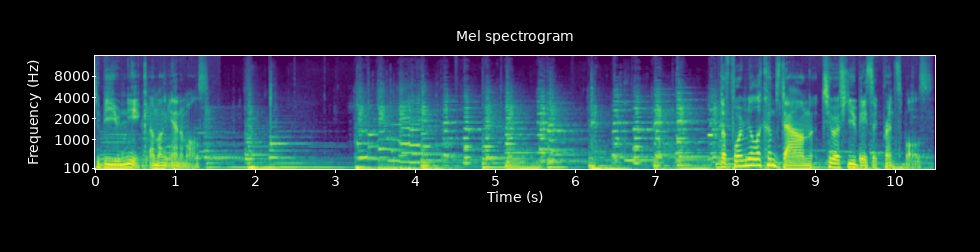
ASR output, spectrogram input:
to be unique among animals. The formula comes down to a few basic principles.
